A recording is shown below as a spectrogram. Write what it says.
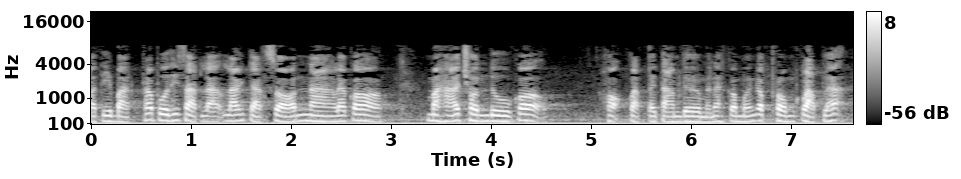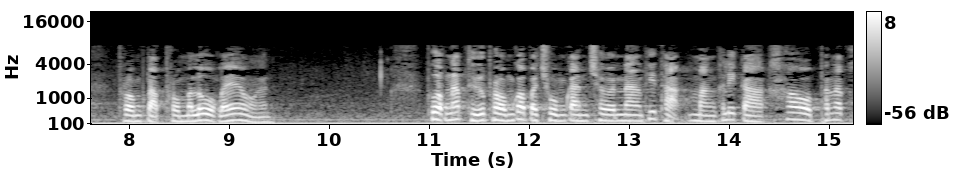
ปฏิบัติ พระโพธิสัตว์หลังจากสอนนางแล้วก็มหาชนดูก็เหาะกลับไปตามเดิมนะก็เหมือนกับพรมกลับแล้วพรมกลับพรหมโลกแล้วนกันพวกนับถือพรหมก็ประชุมกันเชิญนางทิฏฐมังคลิกาเข้าพระนค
